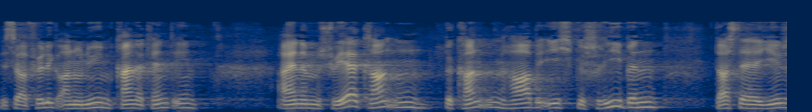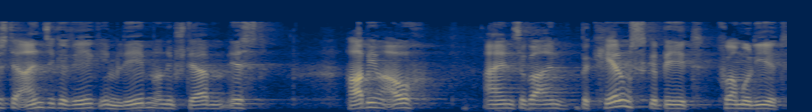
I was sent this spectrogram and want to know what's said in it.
ist ja völlig anonym, keiner kennt ihn. Einem schwerkranken Bekannten habe ich geschrieben, dass der Herr Jesus der einzige Weg im Leben und im Sterben ist. Habe ihm auch ein, sogar ein Bekehrungsgebet formuliert.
